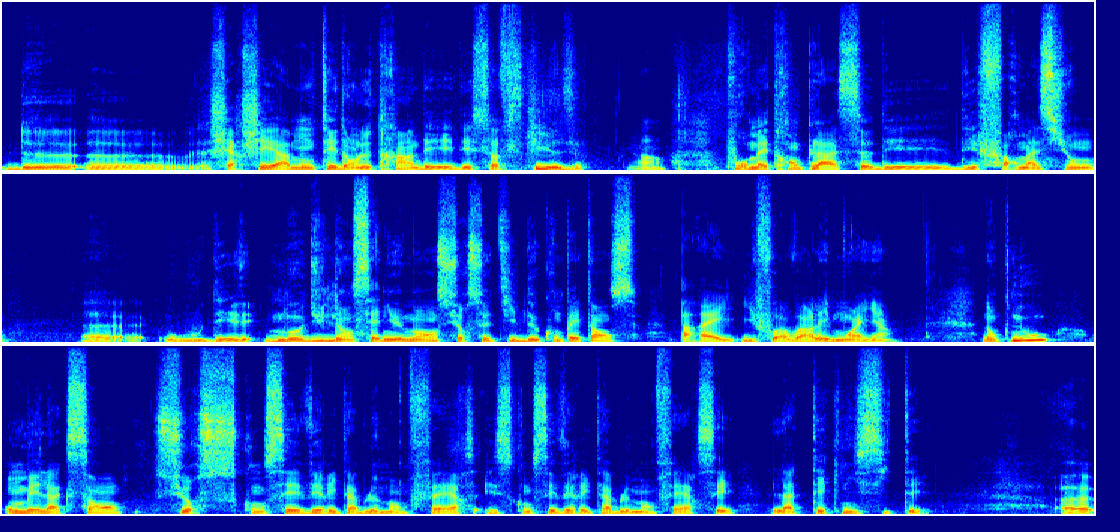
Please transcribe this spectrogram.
de chercher à monter dans le train des soft skills Hein, pour mettre en place des, formations euh, ou des modules d'enseignement sur ce type de compétences. Pareil, il faut avoir les moyens. Donc nous, on met l'accent sur ce qu'on sait véritablement faire, et ce qu'on sait véritablement faire, c'est la technicité, euh,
